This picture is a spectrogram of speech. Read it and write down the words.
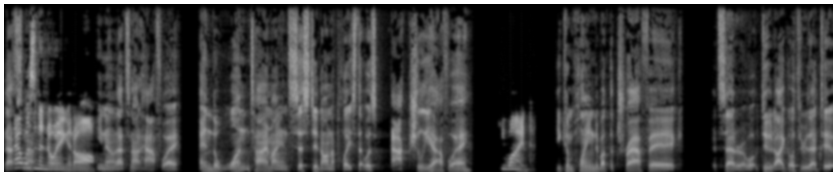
That's that not- wasn't annoying at all. you know, that's not halfway. And the one time I insisted on a place that was actually halfway, He whined. he complained about the traffic, etc. Well, dude, I go through that too.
